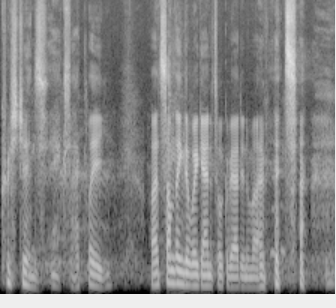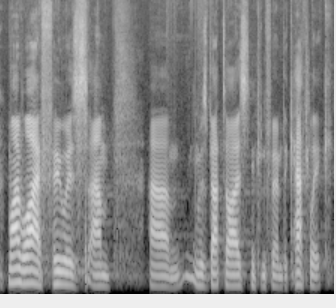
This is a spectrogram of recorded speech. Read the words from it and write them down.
Christians, exactly. That's something that we're going to talk about in a moment. My wife, who was, um, um, was baptized and confirmed a Catholic,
